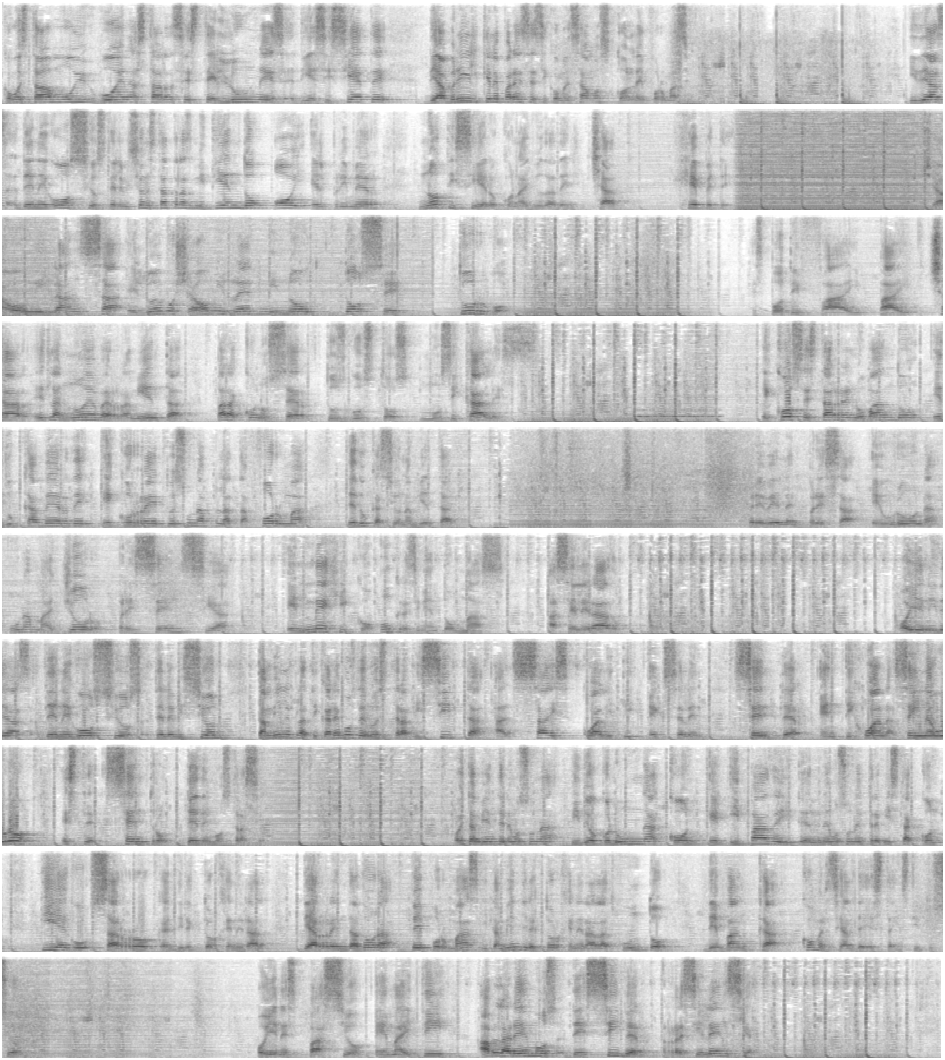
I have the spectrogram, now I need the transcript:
¿Cómo está? Muy buenas tardes este lunes 17 de abril. ¿Qué le parece si comenzamos con la información? Ideas de negocios, televisión está transmitiendo hoy el primer noticiero con ayuda del chat GPT. Xiaomi lanza el nuevo Xiaomi Redmi Note 12 Turbo. Spotify Pie Chart es la nueva herramienta para conocer tus gustos musicales. ECO se está renovando Educaverde Ecorreto es una plataforma de educación ambiental. Prevé la empresa Eurona una mayor presencia en México, un crecimiento más acelerado. Hoy en Ideas de Negocios Televisión también le platicaremos de nuestra visita al Size Quality Excellence Center en Tijuana. Se inauguró este centro de demostración. Hoy también tenemos una videocolumna con el IPADE y tenemos una entrevista con Diego Sarroca, el director general de Arrendadora B por Más y también director general adjunto de banca comercial de esta institución. Hoy en Espacio MIT hablaremos de ciberresiliencia.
